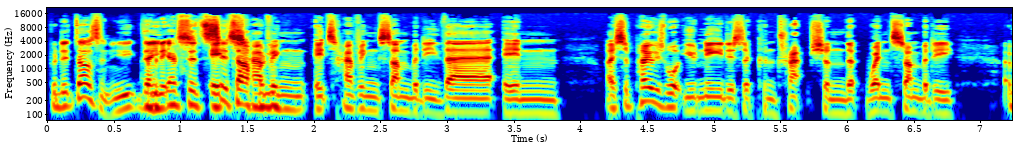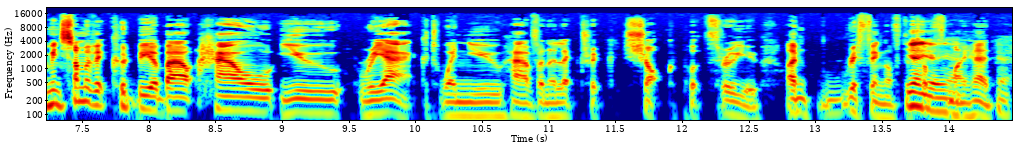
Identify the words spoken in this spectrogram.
But it doesn't. You, I they mean, have to it's, sit up having and it's having somebody there in. I suppose what you need is a contraption that when somebody. I mean, some of it could be about how you react when you have an electric shock put through you. I'm riffing off the Yeah, top yeah, of yeah, my head,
